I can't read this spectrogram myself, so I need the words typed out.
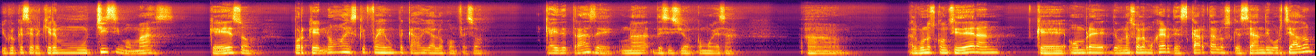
Yo creo que se requiere muchísimo más que eso, porque no es que fue un pecado y ya lo confesó. ¿Qué hay detrás de una decisión como esa? Ah, algunos consideran que hombre de una sola mujer descarta a los que se han divorciado,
